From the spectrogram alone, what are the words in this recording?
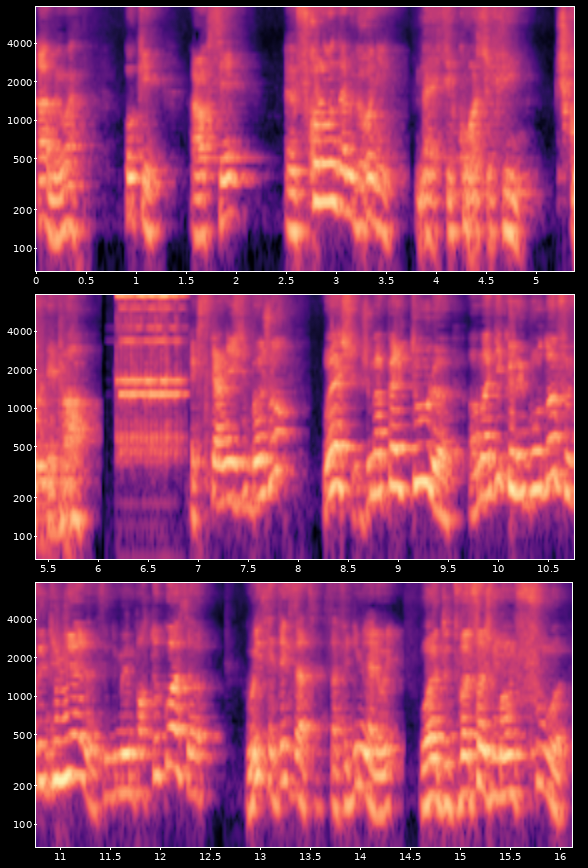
Ah mais ouais. Ok. Alors c'est un frelon dans le grenier. Mais c'est quoi ce film? Je connais pas. Expert bonjour. Wesh, je m'appelle Toul. On m'a dit que les bourdons faisaient du miel. C'est du n'importe quoi ça. Oui, c'est exact. Ça fait du miel, oui. Ouais, de toute façon, je m'en fous.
